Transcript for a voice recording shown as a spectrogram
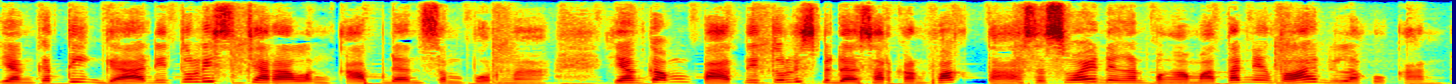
Yang ketiga, ditulis secara lengkap dan sempurna. Yang keempat, ditulis berdasarkan fakta sesuai dengan pengamatan yang telah dilakukan.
